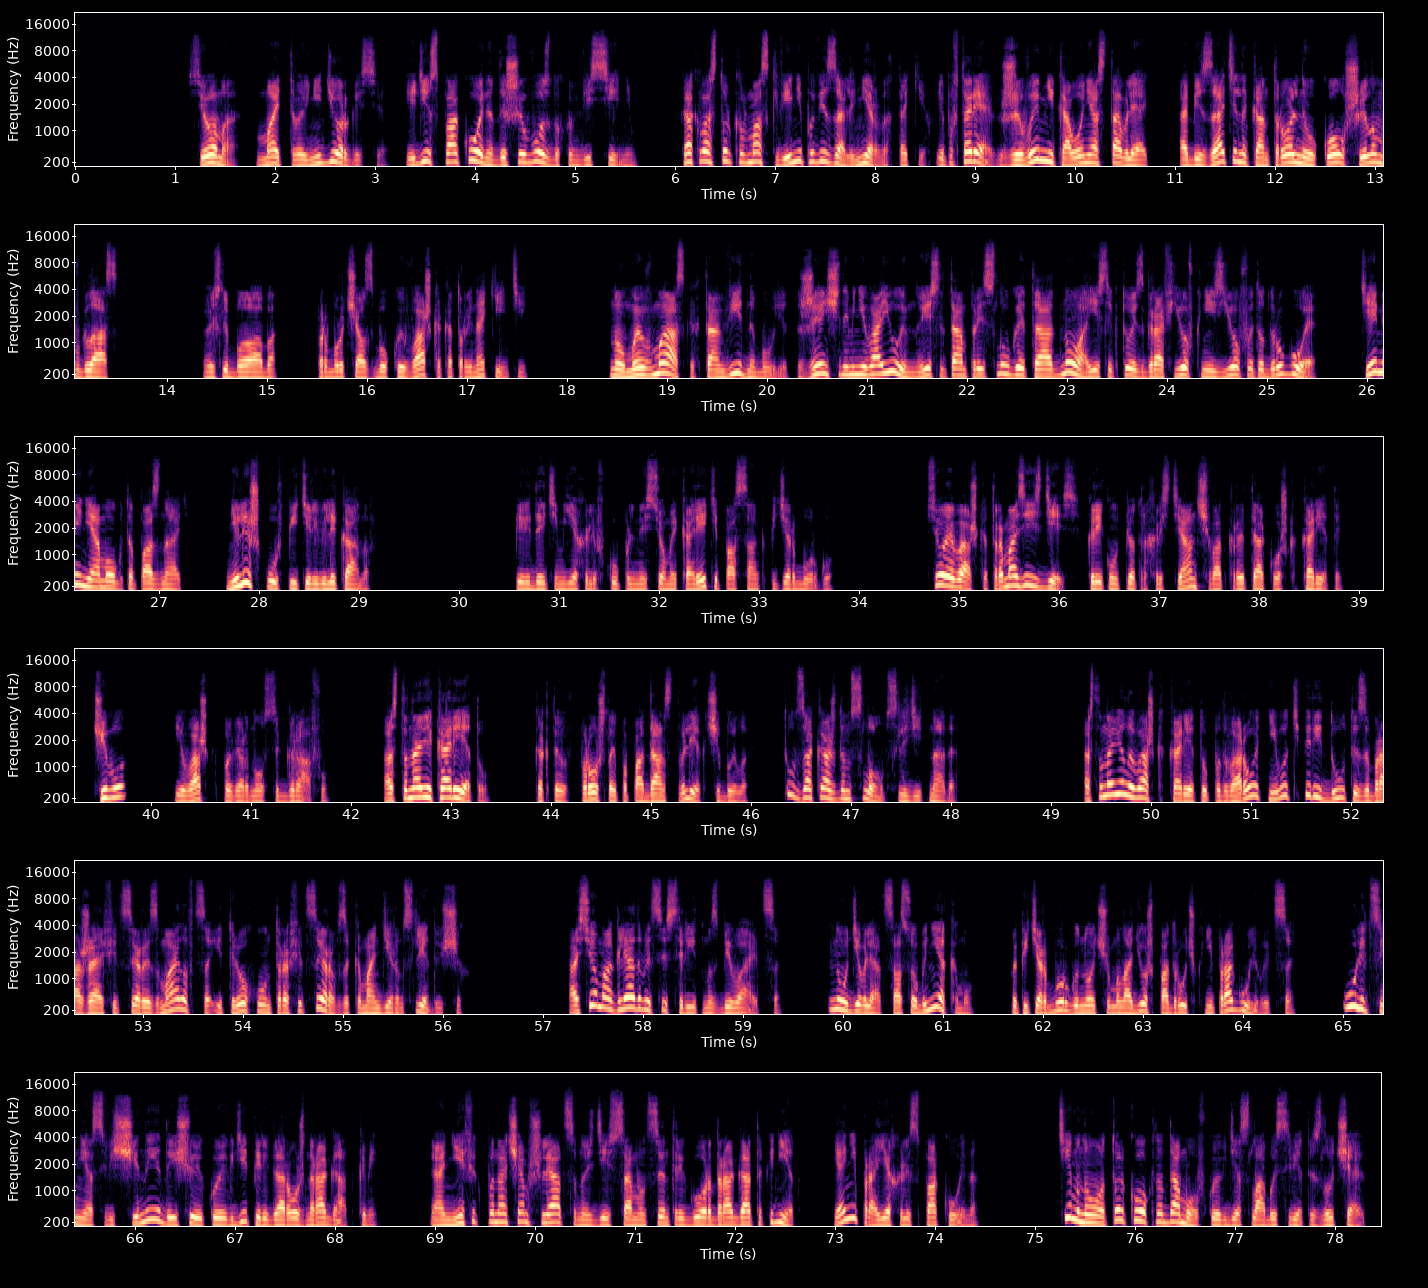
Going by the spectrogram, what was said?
«Сема, мать твою, не дергайся. Иди спокойно, дыши воздухом весенним. Как вас только в Москве не повязали, нервных таких. И повторяю, живым никого не оставлять. Обязательно контрольный укол шилом в глаз». «А если баба?» — пробурчал сбоку Ивашка, который Накентий. «Ну, мы в масках, там видно будет. С женщинами не воюем, но если там прислуга — это одно, а если кто из графьев, князьев — это другое. Те меня могут опознать. Не лишку в Питере великанов». Перед этим ехали в купольной семой карете по Санкт-Петербургу. «Все, Ивашка, тормози здесь!» — крикнул Петр Христианович в открытое окошко кареты. «Чего?» — Ивашка повернулся к графу. «Останови карету!» Как-то в прошлое попаданство легче было. Тут за каждым словом следить надо. Остановил Ивашка карету подворотни, и вот теперь идут, изображая офицера-измайловца и трех унтер-офицеров за командиром следующих. А Сема оглядывается и с ритма сбивается. Ну, удивляться особо некому. По Петербургу ночью молодежь под ручку не прогуливается. Улицы не освещены, да еще и кое-где перегорожены рогатками. А нефиг по ночам шляться, но здесь в самом центре города рогаток нет, и они проехали спокойно. Темно, только окна домов кое-где слабый свет излучают.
